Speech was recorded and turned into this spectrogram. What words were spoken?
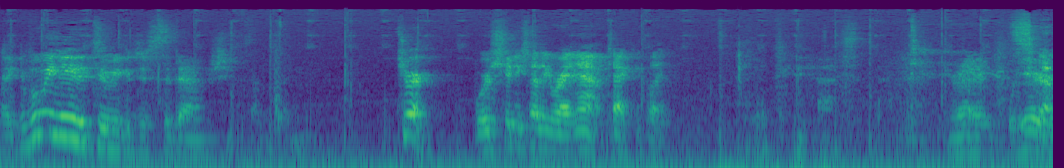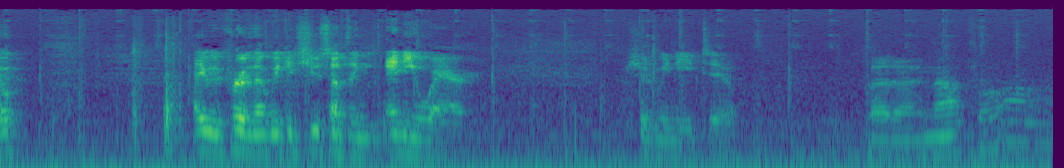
Like if we needed to, we could just sit down and shoot something. Sure. We're shooting something right now, technically. Yes. Right. So, I think we proved that we can shoot something anywhere, should we need to. But uh, not for long.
